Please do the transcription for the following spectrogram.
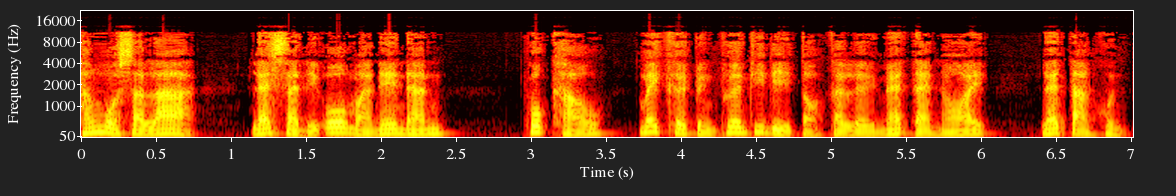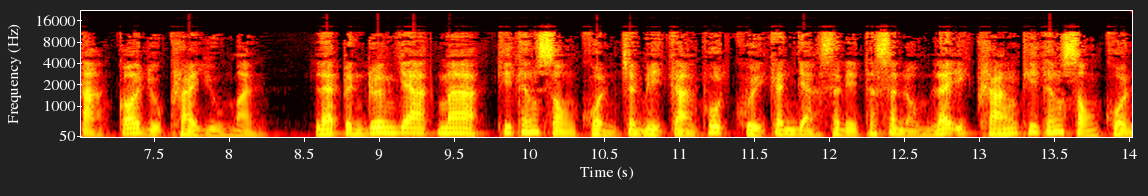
ทั้งโมซาลาและซาดิโอมาเน่นั้น พวกเขาไม่เคยเป็นเพื่อนที่ดีต่อกันเลยแม้แต่น้อย และต่างคนต่างก็อยู่ใครอยู่มัน และเป็นเรื่องยากมากที่ทั้งสองคนจะมีการพูดคุยกันอย่างสนิทสนมและอีกครั้งที่ทั้งสองคน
